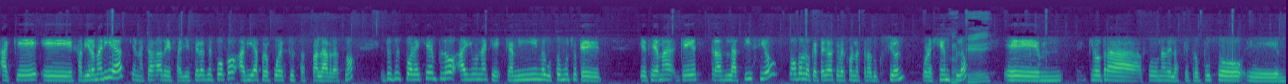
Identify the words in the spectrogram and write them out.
a que Javier Marías, quien acaba de fallecer hace poco, había propuesto estas palabras, ¿no? Entonces, por ejemplo, hay una que, a mí me gustó mucho que, que se llama, que es traslaticio, todo lo que tenga que ver con la traducción, por ejemplo. Eh, que otra fue una de las que propuso eh,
